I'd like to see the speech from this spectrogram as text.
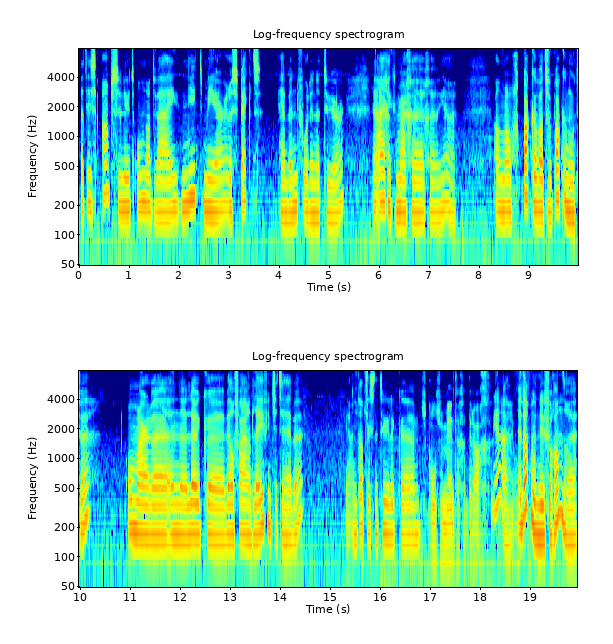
Dat is absoluut omdat wij niet meer respect hebben voor de natuur. En eigenlijk maar ge, ge- ja, allemaal pakken wat we pakken moeten. Om maar eh, een eh, leuk, eh, welvarend leventje te hebben. Ja, en dat is natuurlijk. Dus consumentengedrag. ja, en dat moet nu veranderen.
